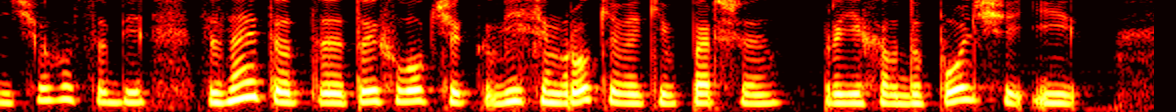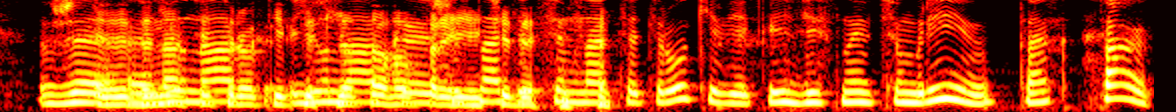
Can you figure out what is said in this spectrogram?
Нічого собі. Це знаєте, от е, той хлопчик 8 років, який вперше приїхав до Польщі, і вже е, 11 юнак, років після юнак того е, приїжджі 10. 16-17 років, який здійснив цю мрію, так? Так,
